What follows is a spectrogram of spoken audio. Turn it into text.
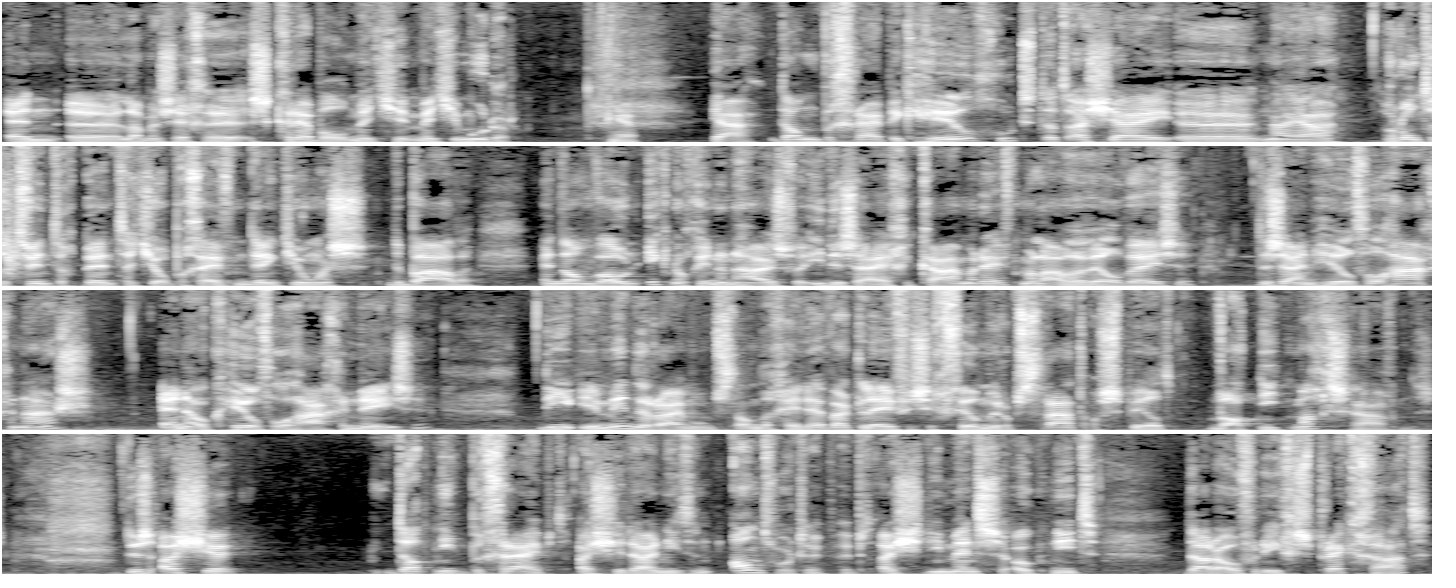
En uh, laat maar zeggen, Scrabble met je, met je moeder. Ja. Ja, dan begrijp ik heel goed dat als jij uh, nou ja, rond de 20 bent... dat je op een gegeven moment denkt, jongens, de balen. En dan woon ik nog in een huis waar ieder zijn eigen kamer heeft. Maar laten we wel wezen, er zijn heel veel Hagenaars. En ook heel veel Hagenezen die in minder ruime omstandigheden... Hè, waar het leven zich veel meer op straat afspeelt. Wat niet mag s'avonds. Dus als je dat niet begrijpt, als je daar niet een antwoord op hebt, als je die mensen ook niet daarover in gesprek gaat,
